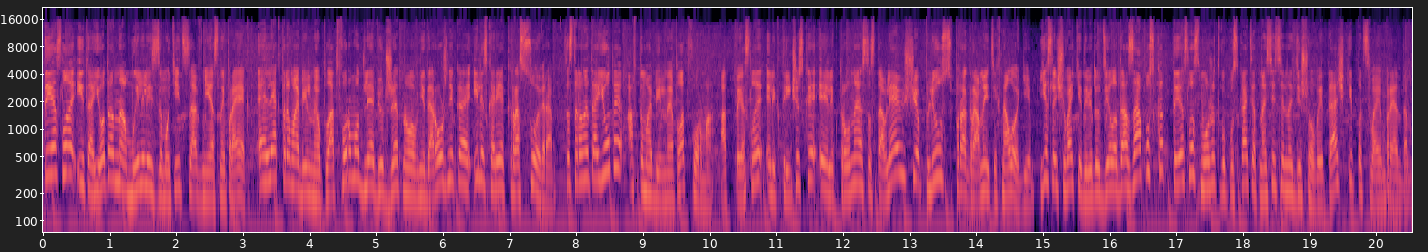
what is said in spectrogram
Тесла и Toyota намылились замутить совместный проект – электромобильную платформу для бюджетного внедорожника или, скорее, кроссовера. Со стороны Toyota – автомобильная платформа, от Tesla – электрическая и электронная составляющая плюс программные технологии. Если чуваки доведут дело до запуска, Tesla сможет выпускать относительно дешевые тачки под своим брендом.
